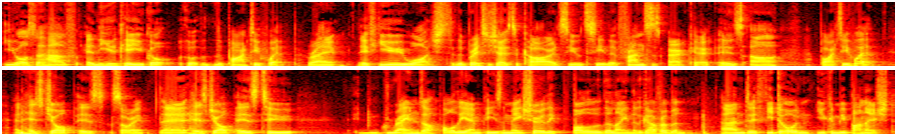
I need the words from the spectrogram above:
You also have in the UK you got the party whip, right? If you watched the British House of Cards, you would see that Francis Urquhart is a party whip, and his job is sorry, uh, his job is to round up all the MPs and make sure they follow the line of the government. And if you don't, you can be punished.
